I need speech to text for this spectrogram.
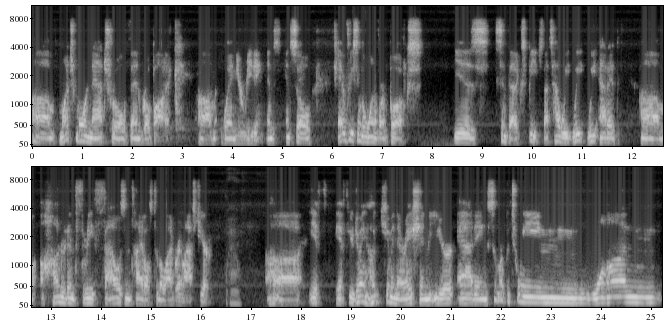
um, much more natural than robotic um, when you're reading, and and so every single one of our books is synthetic speech. That's how we we we added um, 103,000 titles to the library last year. Wow. Uh, if if you're doing human narration, you're adding somewhere between one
